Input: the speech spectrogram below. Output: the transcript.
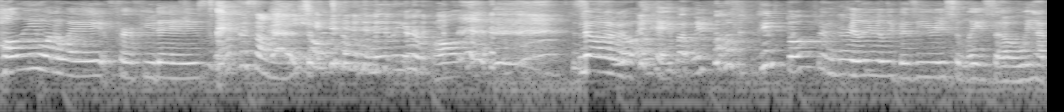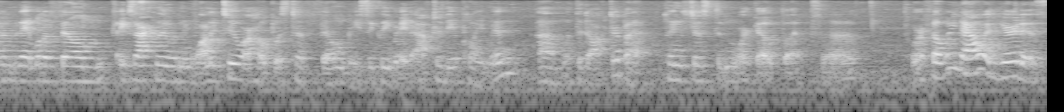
Holly went away for a few days. This on me. so it's completely her fault. No, no, no. Okay, but we've both we've both been really, really busy recently, so we haven't been able to film exactly when we wanted to. Our hope was to film basically right after the appointment um, with the doctor, but things just didn't work out. But uh, we're filming now, and here it is.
